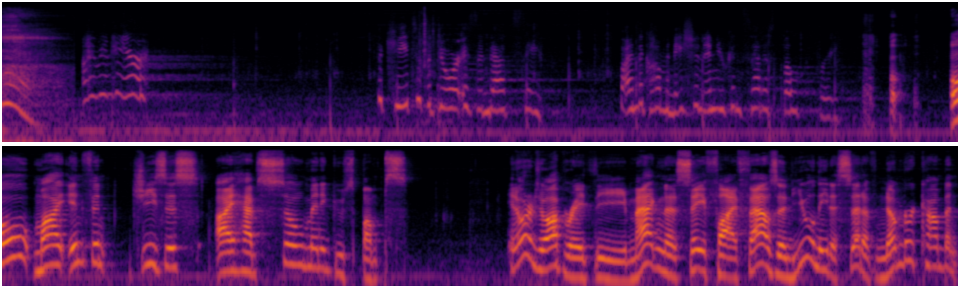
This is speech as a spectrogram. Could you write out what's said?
I'm in here. The key to the door is in Dad's safe. Find the combination and you can set us both free. Oh my infant Jesus, I have so many goosebumps. In order to operate the Magna Safe 5000, you will need a set of number combi-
